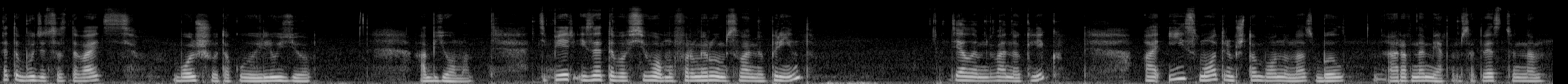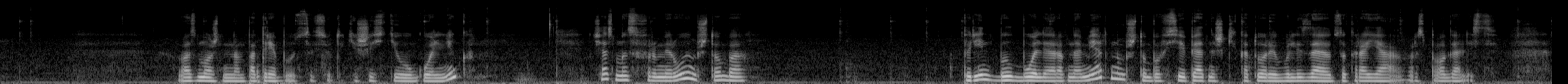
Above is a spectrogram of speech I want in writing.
Это будет создавать большую такую иллюзию объема. Теперь из этого всего мы формируем с вами принт делаем двойной клик а, и смотрим, чтобы он у нас был равномерным. Соответственно, возможно, нам потребуется все-таки шестиугольник. Сейчас мы сформируем, чтобы принт был более равномерным, чтобы все пятнышки, которые вылезают за края, располагались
